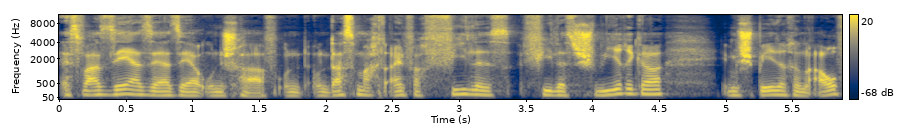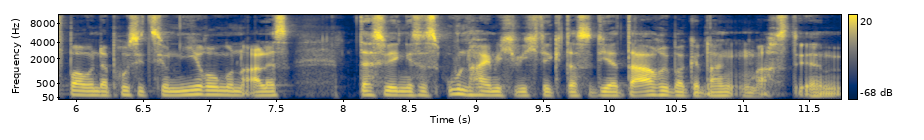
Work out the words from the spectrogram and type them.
es war sehr, sehr, sehr unscharf und, und das macht einfach vieles, vieles schwieriger im späteren Aufbau, in der Positionierung und alles. Deswegen ist es unheimlich wichtig, dass du dir darüber Gedanken machst ähm,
